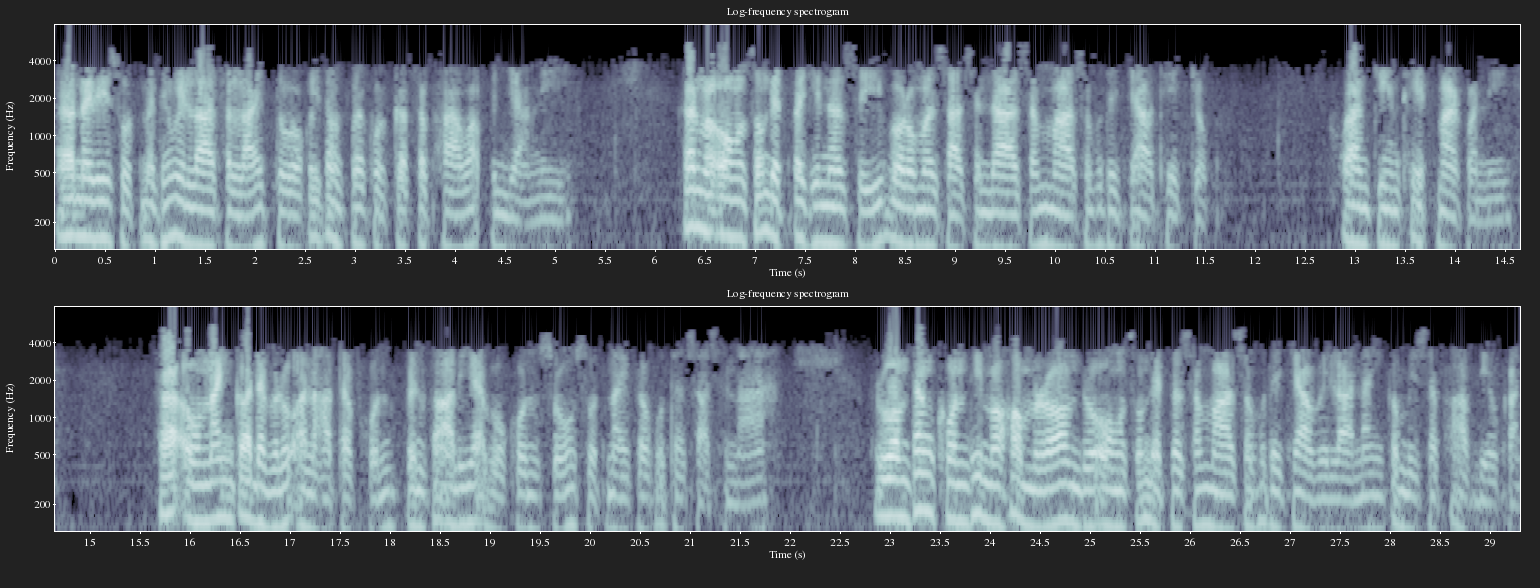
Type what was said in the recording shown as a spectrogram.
แล้วในที่สุดเมื่อถึงเวลาสลายตัวก็ต้องปรากฏกับสภาวะเป็นอย่างนี้ขั้นมาองค์สมเด็จพระชินสีบรมศาสดาสัมมาสัมพุทธเจ้าเทศจบ ความจริงเทศมากกว่านี้ พระองค์นั้นก็ได้บรรลุอรหัตผลเป็นพระอริยบุคคลสูงสุดในพระพุทธศาสนา รวมทั้งคนที่มาห้อมร้อมดูองค์สมเด็จพระสัมมาสัมพุทธเจ้าเวลานั้นก็มีสภาพเดียวกัน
